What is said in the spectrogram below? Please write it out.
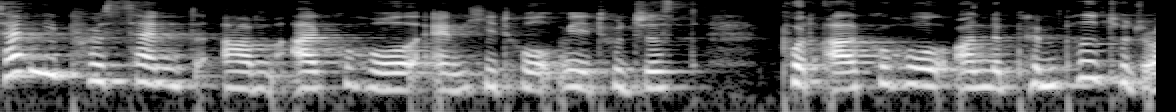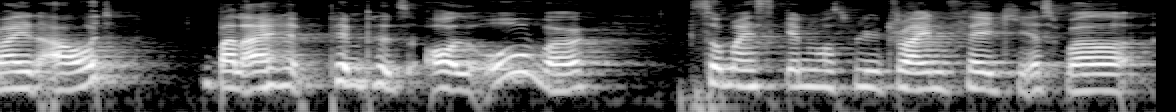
70% um, alcohol, and he told me to just put alcohol on the pimple to dry it out. But I had pimples all over, so my skin was really dry and flaky as well.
